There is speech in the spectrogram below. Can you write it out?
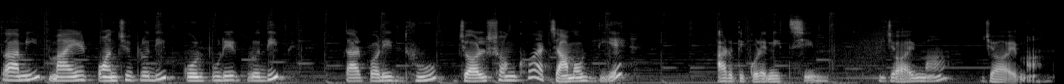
তো আমি মায়ের পঞ্চপ্রদীপ, কর্পূরের প্রদীপ, তারপরে ধূপ জল শঙ্খ আর চামড় দিয়ে আরতি করে নিচ্ছি। জয় মা জয় মা।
